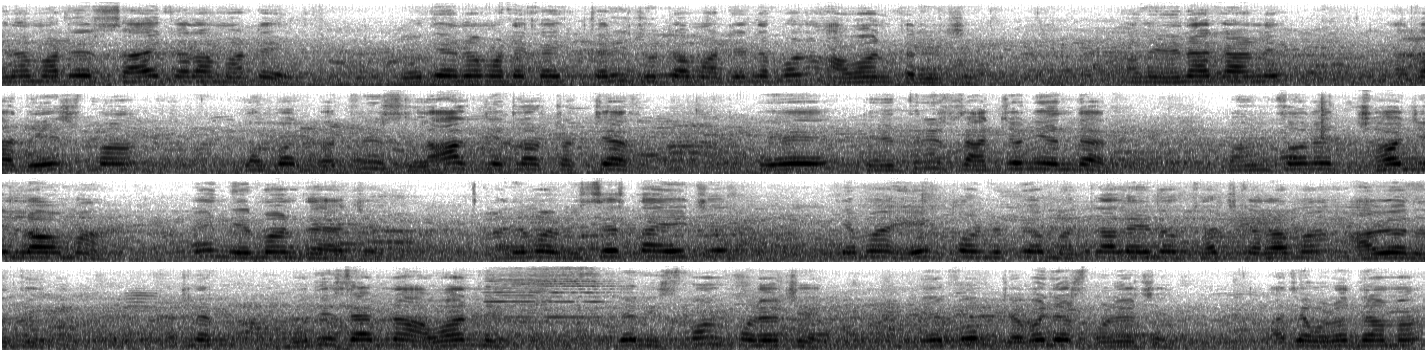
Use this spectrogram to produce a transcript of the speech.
એના માટે સહાય કરવા માટે પોતે એના માટે કંઈક કરી છૂટવા માટેને પણ આહવાન કર્યું છે. અને એના કારણે આખા દેશમાં લગભગ બત્રીસ લાખ જેટલા સ્ટ્રક્ચર એ તેત્રીસ રાજ્યોની અંદર પાંચસો ને છ જિલ્લાઓમાં એ નિર્માણ થયા છે. અને એમાં વિશેષતા એ છે કે એમાં એક પણ રૂપિયો મંત્રાલયનો ખર્ચ કરવામાં આવ્યો નથી. એટલે મોદી સાહેબના આહવાનને જે રિસ્પોન્સ મળ્યો છે એ ખૂબ જબરજસ્ત મળ્યો છે. આજે વડોદરામાં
